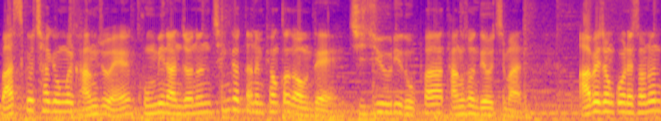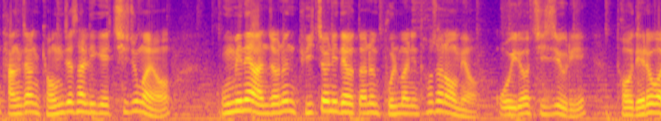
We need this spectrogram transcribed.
마스크 착용을 강조해 국민 안전은 챙겼다는 평가 가운데 지지율이 높아 당선되었지만 아베 정권에서는 당장 경제 살리기에 치중하여 국민의 안전은 뒷전이 되었다는 불만이 터져나오며 오히려 지지율이 더 내려갈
